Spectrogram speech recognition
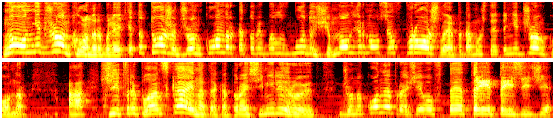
Но он не Джон Коннор, блядь. Это тоже Джон Коннор, который был в будущем. Но он вернулся в прошлое, потому что это не Джон Коннор а хитрый план Скайнета, который ассимилирует Джона Коннора, превращая его в Т-3000.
